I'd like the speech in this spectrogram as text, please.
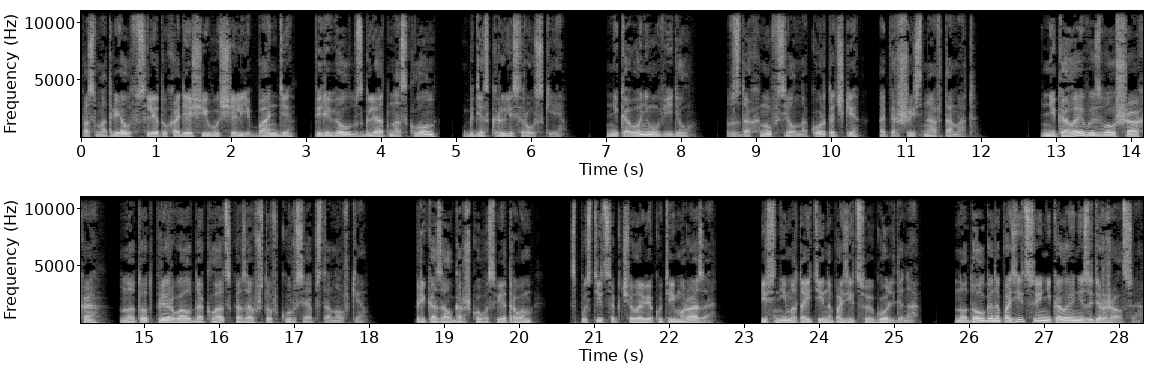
Посмотрел вслед уходящей в ущелье банде, перевел взгляд на склон, где скрылись русские. Никого не увидел. Вздохнув, сел на корточки, опершись на автомат. Николай вызвал Шаха, но тот прервал доклад, сказав, что в курсе обстановки. Приказал Горшкову с Ветровым спуститься к человеку Теймураза и с ним отойти на позицию Гольдена. Но долго на позиции Николай не задержался.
